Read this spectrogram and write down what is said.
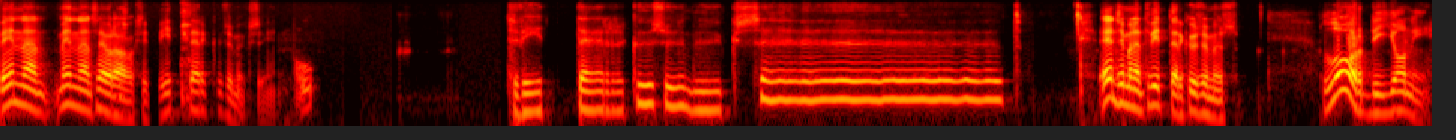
Mennään, mennään seuraavaksi Twitter-kysymyksiin. Uh. Twitter-kysymykset. Ensimmäinen Twitter-kysymys. Lordi Joni,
